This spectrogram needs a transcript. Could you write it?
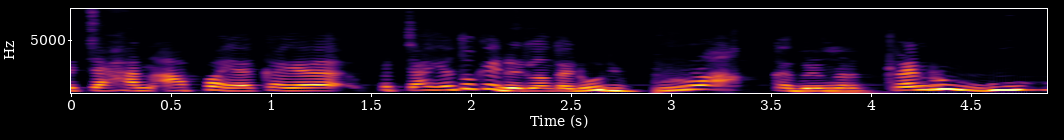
pecahan apa ya kayak pecahnya tuh kayak dari lantai dua dibrak kayak bener-bener keren rubuh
